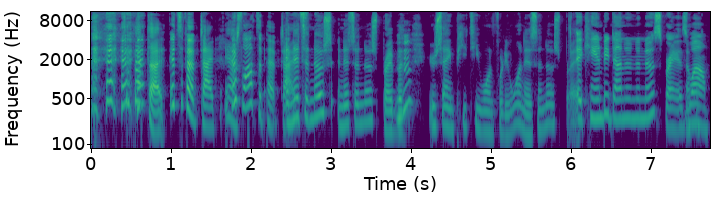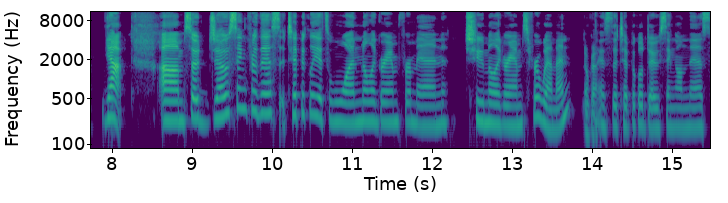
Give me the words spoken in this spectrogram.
it's a peptide. it's a peptide. Yeah. There's lots of peptides. and it's a nose and it's a nose spray, but you're saying PT 141 is a nose spray. It can be done in a nose spray as Okay. well. Yeah. Um, so dosing for this, typically it's one milligram for men, two milligrams for women. Okay. Is the typical dosing on this.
